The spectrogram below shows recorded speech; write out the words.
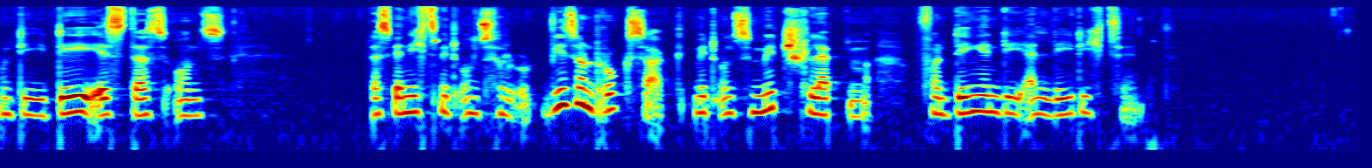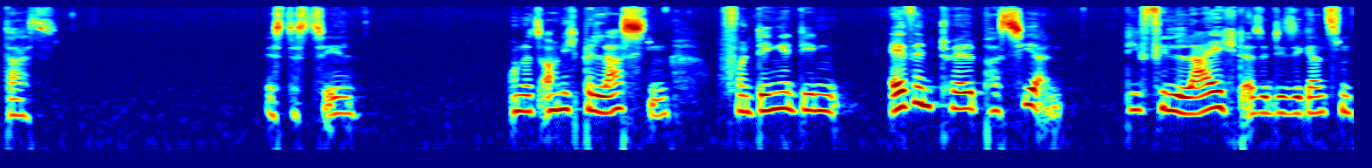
Und die Idee ist, dass uns, dass wir nichts mit uns, wie so ein Rucksack, mit uns mitschleppen von Dingen, die erledigt sind. Das ist das Ziel. Und uns auch nicht belasten von Dingen, die eventuell passieren, die vielleicht, also diese ganzen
